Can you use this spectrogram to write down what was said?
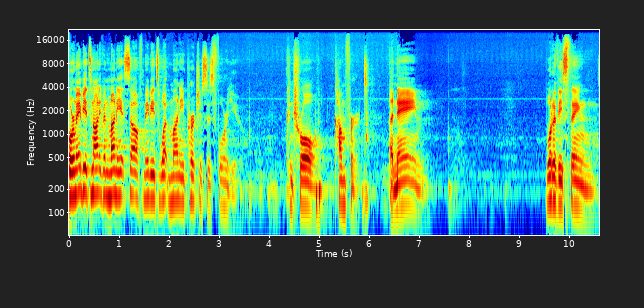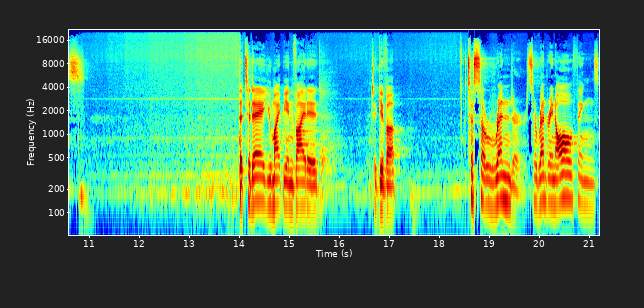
Or maybe it's not even money itself, maybe it's what money purchases for you control, comfort, a name what are these things that today you might be invited to give up, to surrender, surrendering all things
